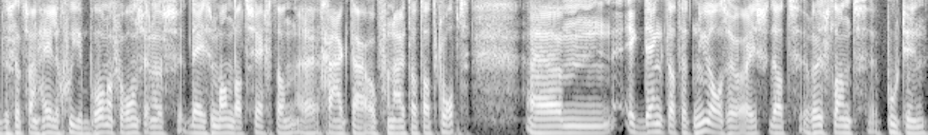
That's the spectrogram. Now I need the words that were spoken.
dus dat zijn hele goede bronnen voor ons. En als deze man dat zegt, dan uh, ga ik daar ook vanuit dat dat klopt. Um, ik denk dat het nu al zo is dat Rusland, Poetin,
